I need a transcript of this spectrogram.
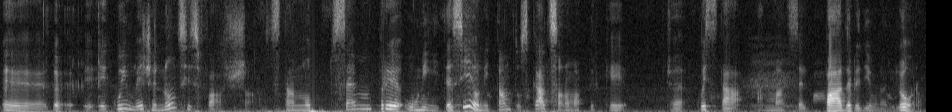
eh, e, e qui invece non si sfascia, stanno sempre unite. Sì, ogni tanto scazzano, ma perché cioè, questa ammazza il padre di una di loro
